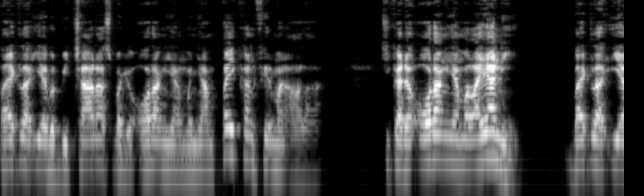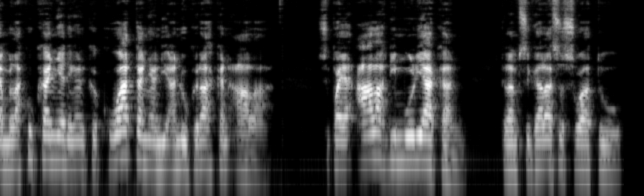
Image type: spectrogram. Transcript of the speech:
baiklah ia berbicara sebagai orang yang menyampaikan firman Allah. Jika ada orang yang melayani, baiklah ia melakukannya dengan kekuatan yang dianugerahkan Allah, supaya Allah dimuliakan dalam segala sesuatu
